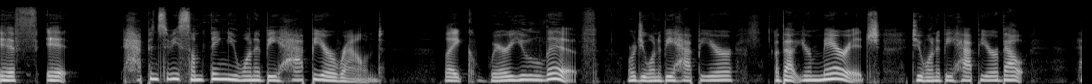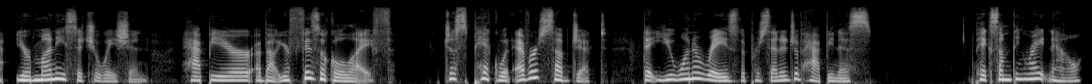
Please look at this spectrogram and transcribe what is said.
If it happens to be something you want to be happier around, like where you live, or do you want to be happier about your marriage? Do you want to be happier about your money situation? Happier about your physical life? Just pick whatever subject that you want to raise the percentage of happiness. Pick something right now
